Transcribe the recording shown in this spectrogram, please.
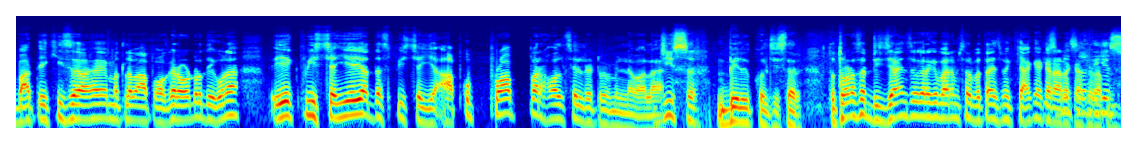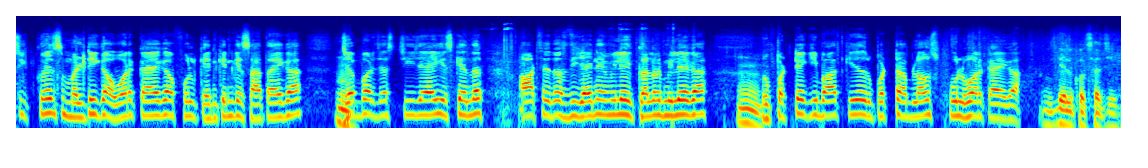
बात एक ही सा है मतलब आप अगर ऑर्डर देखो ना तो एक पीस चाहिए या दस पीस चाहिए आपको प्रॉपर होलसेल रेट में मिलने वाला है। जी सर बिल्कुल जी सर तो थोड़ा सा डिज़ाइन वगैरह के बारे में सर बताएँ इसमें क्या क्या करा रखा है सर सर सीक्वेंस मल्टी का वर्क आएगा फुल कैन कैन के साथ आएगा। हम्म। ज़बरदस्त चीज़ आएगी इसके अंदर आठ से दस डिजाइने मिलेगी कलर मिलेगा। हम्म। दुपट्टे की बात कीजिए दुपट्टा ब्लाउज फुल वर्क आएगा। बिल्कुल सर जी।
